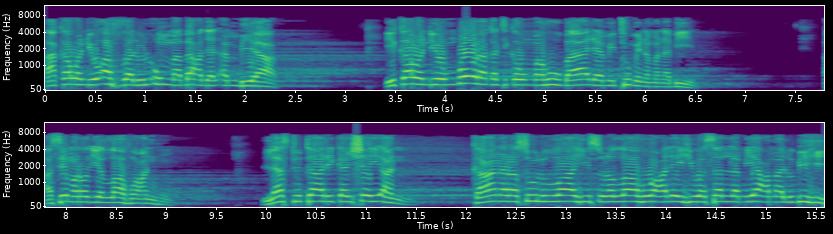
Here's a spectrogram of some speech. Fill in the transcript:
akawa ndio afdhalul umma ba'da al-anbiya. Ikawa ndiyo mbora katika umma huu baada ya mitume na manabii asema radhiyallahu anhu lastu tarikan shay'an kana rasulullah sallallahu alayhi wasallam ya'malu bihi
